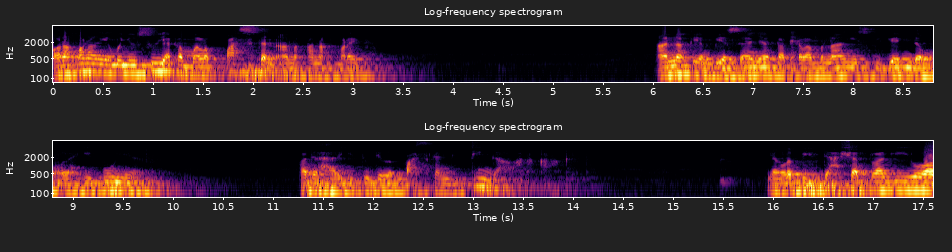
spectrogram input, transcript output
Orang-orang yang menyusui akan melepaskan anak-anak mereka. Anak yang biasanya tak kalah menangis digendong oleh ibunya. Pada hari itu dilepaskan ditinggal anak-anak. Yang lebih dahsyat lagi wa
